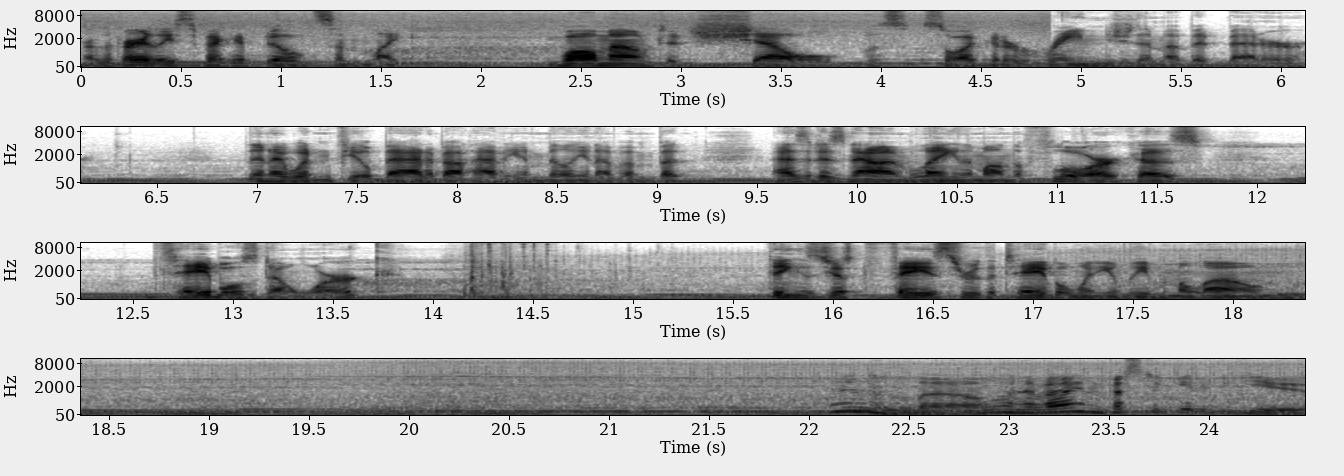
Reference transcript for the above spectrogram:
Or at the very least, if I could build some, like, wall-mounted shelves so I could arrange them a bit better. Then I wouldn't feel bad about having a million of them, but as it is now, I'm laying them on the floor because the tables don't work. Things just phase through the table when you leave them alone. Hello, have I investigated you?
